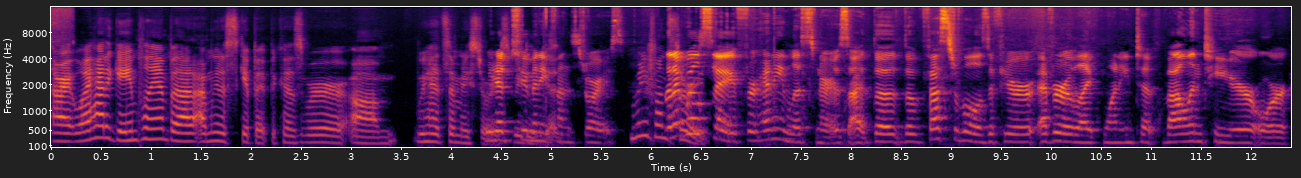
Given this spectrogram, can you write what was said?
All right. Well, I had a game plan, but I, I'm going to skip it because we're um we had so many stories. We had too did many good. fun stories. Too many fun But I will say, for any listeners, I, the the festivals, if you're ever like wanting to volunteer or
